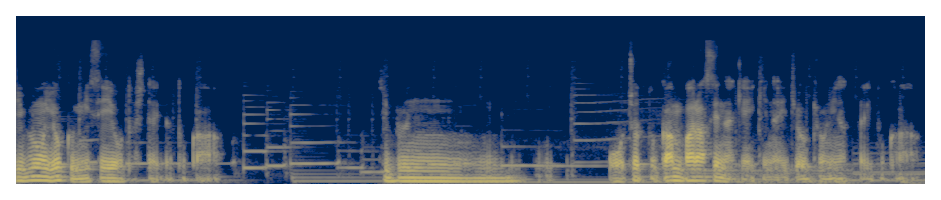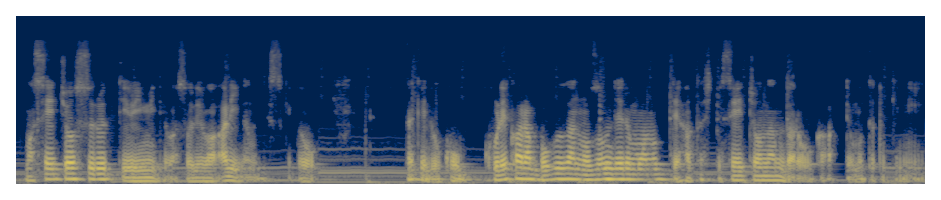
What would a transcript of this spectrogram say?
自分をよく見せようとしたりだとか、自分をちょっと頑張らせなきゃいけない状況になったりとか、まあ成長するっていう意味ではそれはありなんですけど、だけどこう、これから僕が望んでるものって果たして成長なんだろうかって思った時に、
